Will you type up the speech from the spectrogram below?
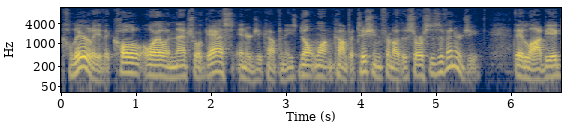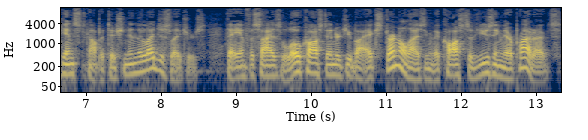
Clearly, the coal, oil, and natural gas energy companies don't want competition from other sources of energy. They lobby against competition in the legislatures. They emphasize low-cost energy by externalizing the costs of using their products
